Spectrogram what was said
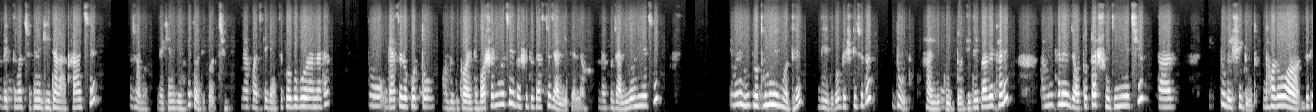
দেখতে পাচ্ছ এখানে ঘিটা রাখা আছে। চলো দেখে নি কীভাবে তৈরি করছি। দেখো আজকে গ্যাসে করব পুরো রান্নাটা। তো গ্যাসের ওপর তো অলরেডি কড়াইটা বসানো আছে এবার শুধু গ্যাসটা জ্বালিয়ে ফেললাম। দেখো জ্বালিয়েও নিয়েছি। এবার আমি প্রথমেই এর মধ্যে দিয়ে দেবো বেশ কিছুটা দুধ হ্যাঁ লিকুইড দুধ দিতেই পারো এখানে। আমি এখানে যতটা সুজি নিয়েছি, তার একটু বেশি দুধ। ধরো যদি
